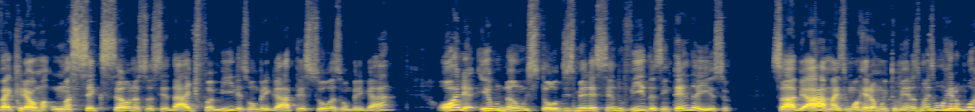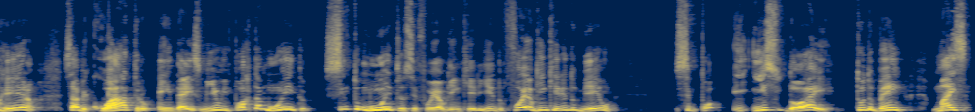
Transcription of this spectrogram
vai criar uma, uma secção na sociedade, famílias vão brigar, pessoas vão brigar. Olha, eu não estou desmerecendo vidas, entenda isso. Sabe? Ah, mas morreram muito menos, mas morreram, morreram. Sabe? Quatro em dez mil importa muito. Sinto muito se foi alguém querido. Foi alguém querido meu. Se, isso dói, tudo bem. Mas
